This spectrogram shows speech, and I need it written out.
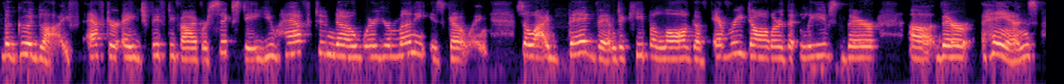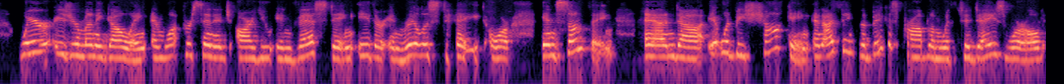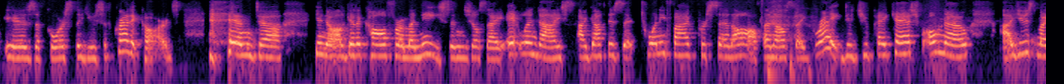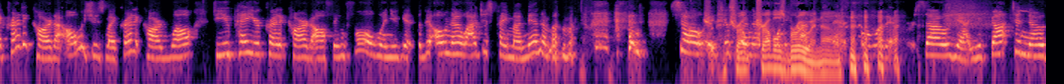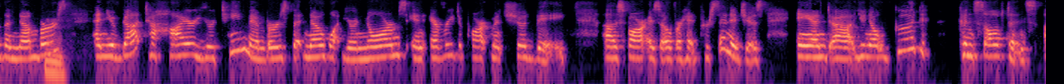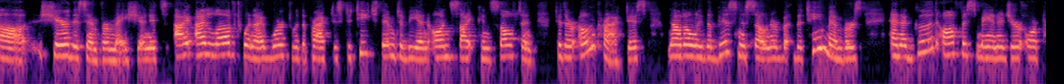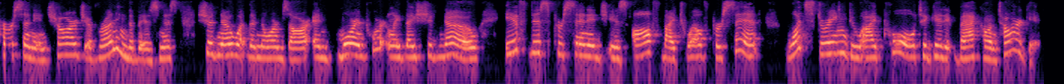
the good life after age 55 or 60, you have to know where your money is going. So I beg them to keep a log of every dollar that leaves their uh, their hands where is your money going and what percentage are you investing either in real estate or in something and uh, it would be shocking and i think the biggest problem with today's world is of course the use of credit cards and uh, you know, I'll get a call from a niece and she'll say, Linda, I, I got this at 25% off. And I'll say, Great. Did you pay cash? oh, no. I used my credit card. I always use my credit card. Well, do you pay your credit card off in full when you get the bill? Oh no, I just pay my minimum. and so it just Tr- trouble's brewing now. or whatever. So yeah, you've got to know the numbers. Mm. And you've got to hire your team members that know what your norms in every department should be uh, as far as overhead percentages. And, uh, you know, good consultants uh, share this information. It's I, I loved when I worked with a practice to teach them to be an on-site consultant to their own practice, not only the business owner but the team members. And a good office manager or person in charge of running the business should know what the norms are, and more importantly, they should know if this percentage is off by 12%. What string do I pull to get it back on target?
